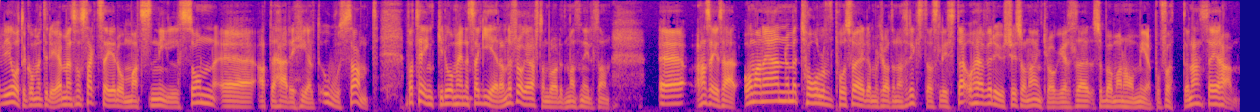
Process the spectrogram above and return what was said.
vi återkommer till det. Men som sagt säger då Mats Nilsson att det här är helt osant. Vad tänker du om hennes agerande? frågar Aftonbladet Mats Nilsson. Han säger så här. Om man är nummer 12 på Sverigedemokraternas riksdagslista och häver ur sig sådana anklagelser så bör man ha mer på fötterna, säger han.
